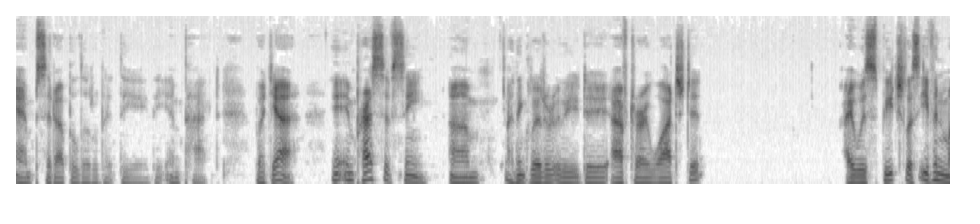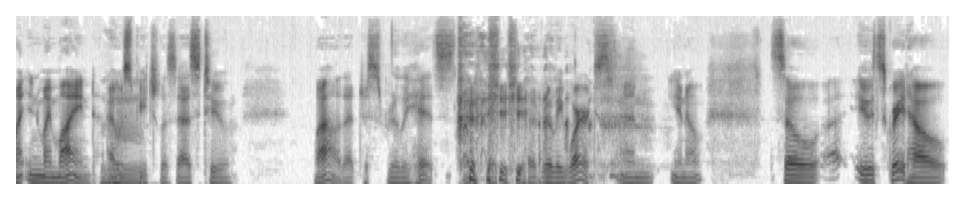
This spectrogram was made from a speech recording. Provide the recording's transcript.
amps it up a little bit the the impact. But yeah, impressive scene. Um, I think literally the, after I watched it, I was speechless. Even my, in my mind, mm. I was mm-hmm. speechless as to, wow, that just really hits. That, that, yeah. that really works. And you know, so uh, it's great how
